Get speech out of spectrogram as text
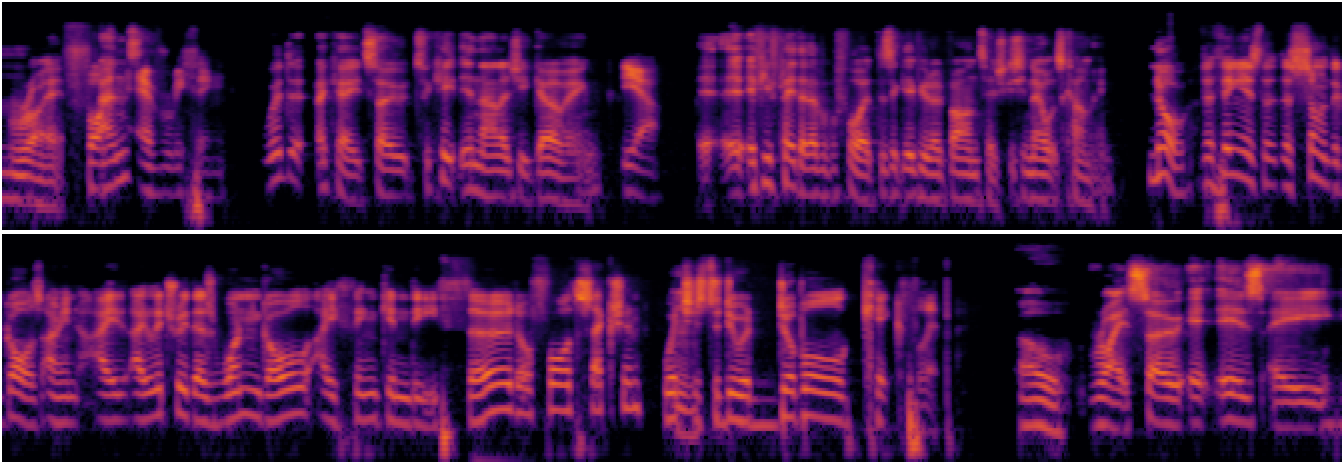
Right. for And everything. would it, okay, so to keep the analogy going, Yeah. if you've played that level before, does it give you an advantage because you know what's coming? No, the thing is that there's some of the goals. I mean, I, I literally there's one goal I think in the third or fourth section, which Hmm. is to do a double kick flip. Oh, Right. So it is a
